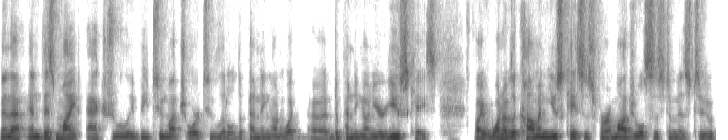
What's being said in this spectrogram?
And that and this might actually be too much or too little, depending on what, uh, depending on your use case. Like one of the common use cases for a module system is to,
